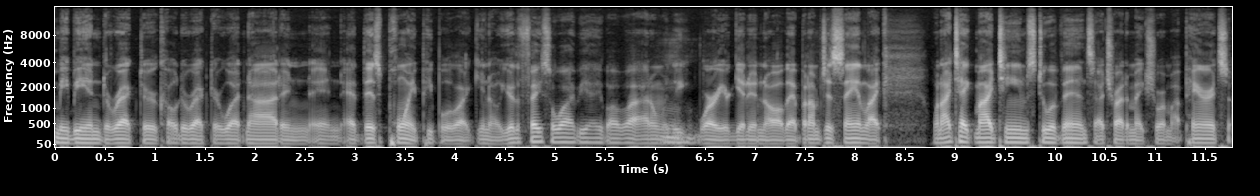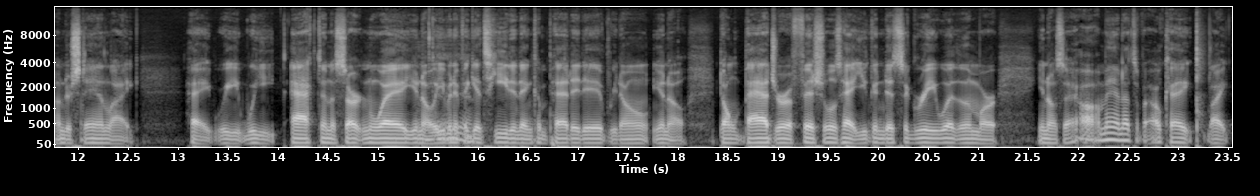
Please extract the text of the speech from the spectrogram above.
me being director, co-director, whatnot, and and at this point, people are like, you know, you're the face of YBA, blah blah. I don't really mm-hmm. worry or get into all that, but I'm just saying, like, when I take my teams to events, I try to make sure my parents understand, like, hey, we we act in a certain way, you know, even if it gets heated and competitive, we don't, you know, don't badger officials. Hey, you can disagree with them or, you know, say, oh man, that's a, okay, like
